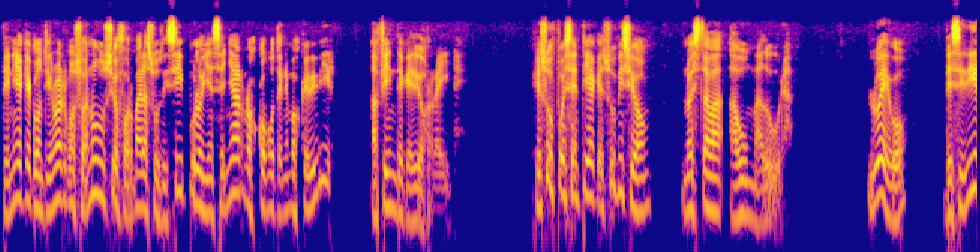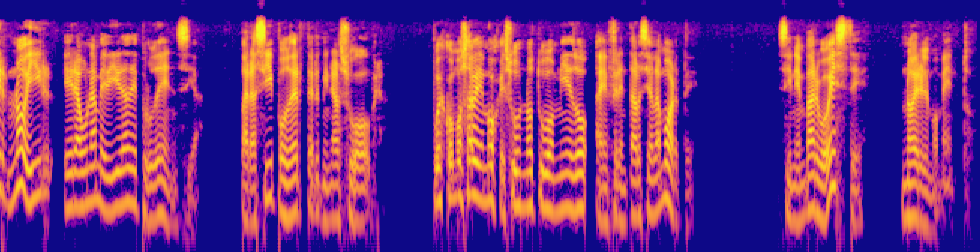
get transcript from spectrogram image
tenía que continuar con su anuncio, formar a sus discípulos y enseñarnos cómo tenemos que vivir, a fin de que Dios reine. Jesús pues sentía que su misión no estaba aún madura. Luego, decidir no ir era una medida de prudencia, para así poder terminar su obra. Pues como sabemos, Jesús no tuvo miedo a enfrentarse a la muerte. Sin embargo, este no era el momento.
